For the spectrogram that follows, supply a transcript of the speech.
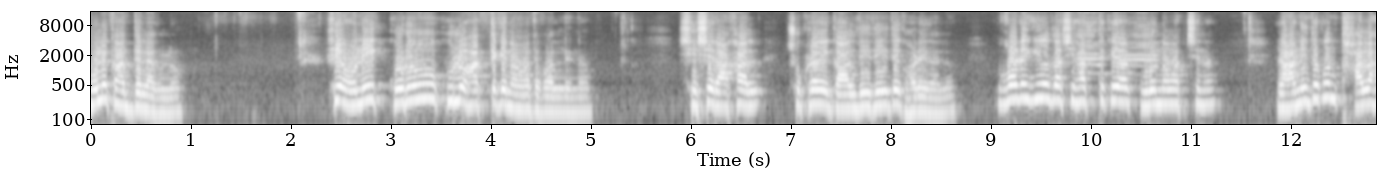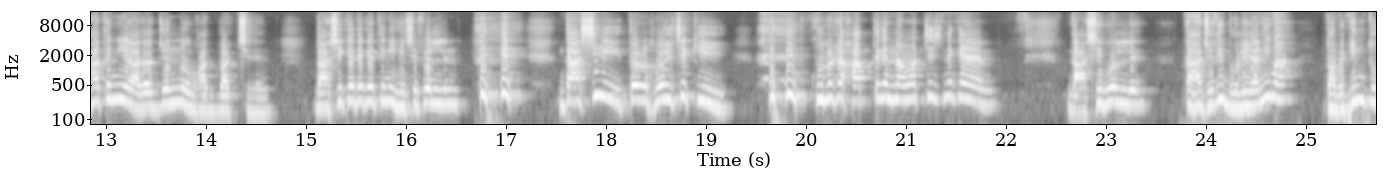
বলে কাঁদতে লাগল। সে অনেক করেও কুলো হাত থেকে নামাতে পারলে না। শেষে রাখাল ছোকরাকে গাল দিতে দিতে ঘরে গেল। ঘরে গিয়েও দাসী হাত থেকে আর কুড়ো নামাচ্ছে না। রানী তখন থালা হাতে নিয়ে রাজার জন্য ভাত বাড়ছিলেন। দাসীকে দেখে তিনি হেসে ফেললেন দাসী, তোর হয়েছে কি? কুলোটা হাত থেকে নামাচ্ছিস না কেন? দাসী বললে, তা যদি বলি রানীমা, তবে কিন্তু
